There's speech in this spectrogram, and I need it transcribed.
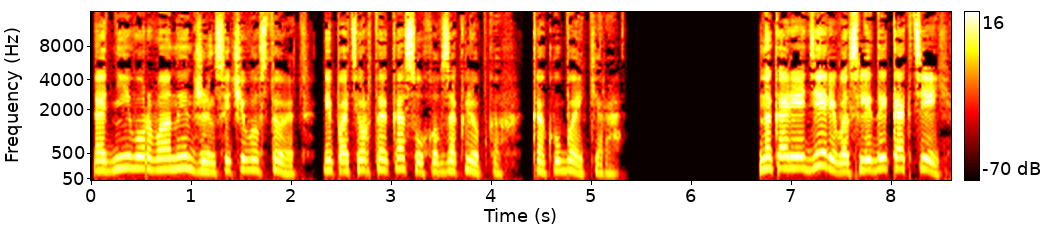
Одни его рваные джинсы чего стоят, и потертая косуха в заклепках, как у байкера. На коре дерева следы когтей.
